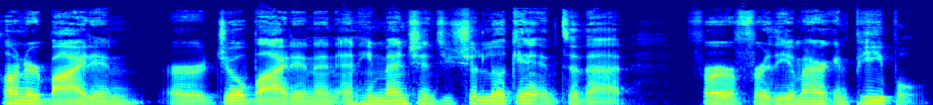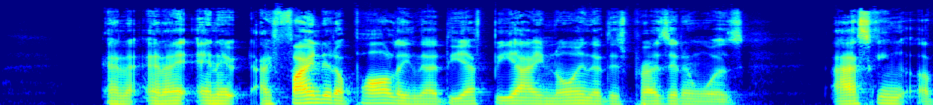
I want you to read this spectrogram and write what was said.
Hunter Biden or Joe Biden and, and he mentions you should look into that for, for the American people. And and I and it, I find it appalling that the FBI, knowing that this president was asking a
